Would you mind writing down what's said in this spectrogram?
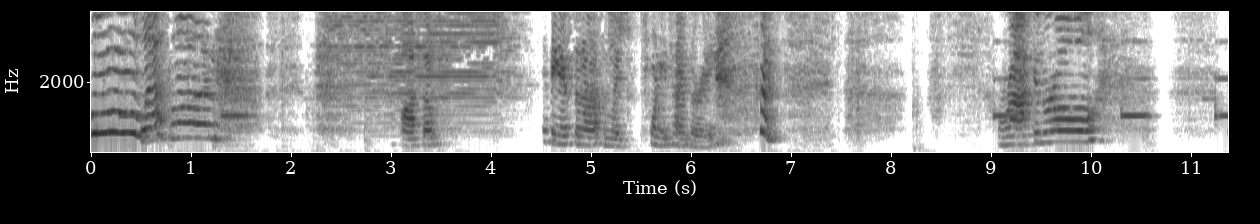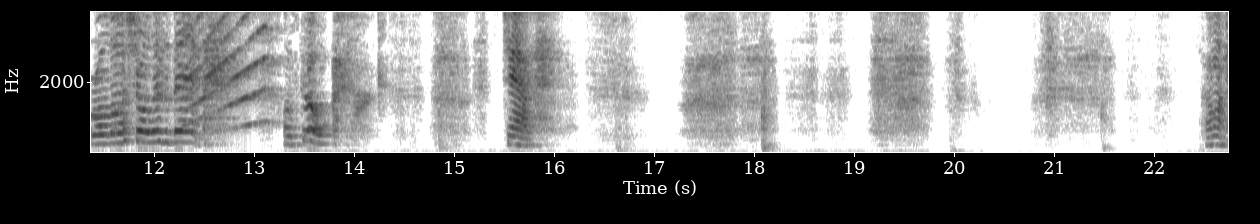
Woo, last one. Awesome. I think I've said awesome like 20 times already. Rock and roll. Roll those shoulders a bit. Let's go. Jab. Come on.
